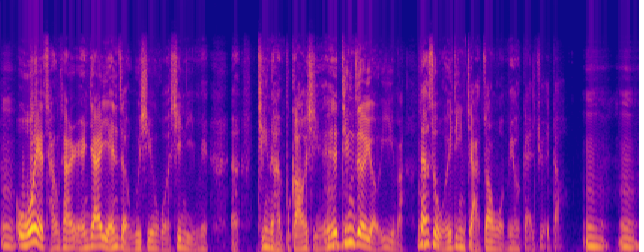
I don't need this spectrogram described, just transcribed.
嗯，我也常常人家言者无心，我心里面呃听得很不高兴。人家听者有意嘛，嗯，但是我一定假装我没有感觉到。嗯嗯，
